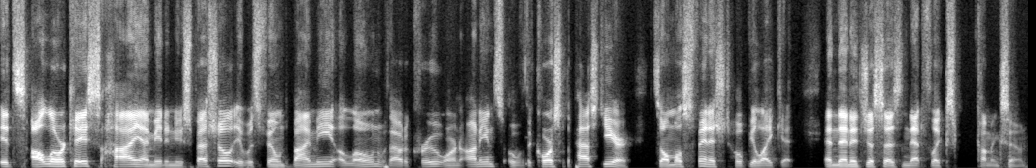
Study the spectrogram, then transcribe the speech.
it's all lowercase. Hi, I made a new special. It was filmed by me alone without a crew or an audience over the course of the past year. It's almost finished. Hope you like it. And then it just says Netflix coming soon.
